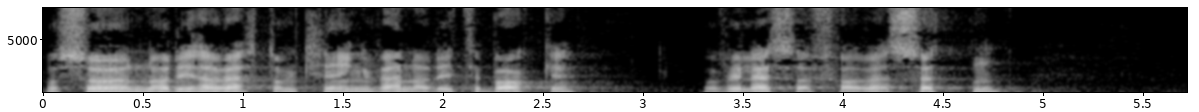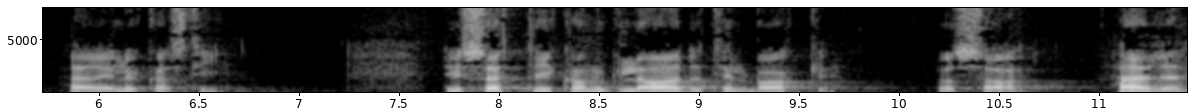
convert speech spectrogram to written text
Og så, når de har vært omkring, vender de tilbake, og vi leser fra vers 17 her i Lukas 10. De 70 kom glade tilbake og sa, Herre,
